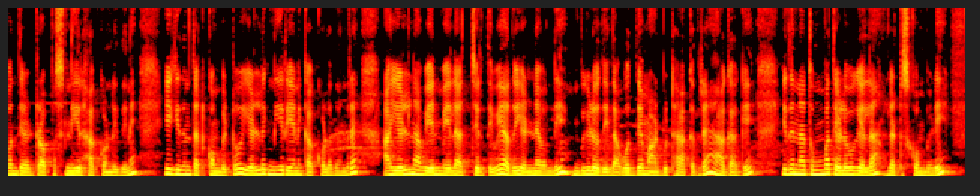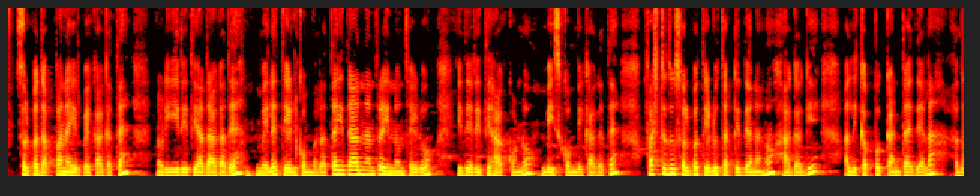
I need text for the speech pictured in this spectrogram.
ಒಂದೆರಡು ಡ್ರಾಪಷ್ಟು ನೀರು ಹಾಕ್ಕೊಂಡಿದ್ದೀನಿ. ಈಗ ಇದನ್ನು ತಟ್ಕೊಂಡ್ಬಿಟ್ಟು ಎಳ್ಳಿಗೆ ನೀರು ಏನಕ್ಕೆ ಹಾಕ್ಕೊಳ್ಳೋದಂದರೆ, ಆ ಎಳ್ಳು ನಾವು ಏನು ಮೇಲೆ ಹಚ್ಚಿರ್ತೀವಿ ಅದು ಎಣ್ಣೆಯಲ್ಲಿ ಬೀಳೋದಿಲ್ಲ. ಒದ್ದೆ ಮಾಡಿಬಿಟ್ಟು ಹಾಕಿದ್ರೆ ಹಾಗಾಗಿ ಇದನ್ನು ತುಂಬ ತೆಳುವಿಗೆಲ್ಲ ಲಟ್ಟಿಸ್ಕೊಂಬೇಡಿ. ಸ್ವಲ್ಪ ದಪ್ಪನೇ ಇರಬೇಕಾಗತ್ತೆ. ನೋಡಿ ಈ ರೀತಿ ಅದಾಗದೆ ಮೇಲೆ ತೇಳ್ಕೊಂಬರತ್ತೆ. ಇದಾದ ನಂತರ ಇನ್ನೊಂದು ಸೈಡು ಇದೇ ರೀತಿ ಹಾಕ್ಕೊಂಡು ಬೇಯಿಸ್ಕೊಬೇಕಾಗತ್ತೆ. ಫಸ್ಟದು ಸ್ವಲ್ಪ ತೆಳು ತಟ್ಟಿದ್ದೆ ನಾನು. ಹಾಗಾಗಿ ಅಲ್ಲಿ ಕಪ್ಪಗೆ ಕಾಣ್ತಾ ಇದೆಯಲ್ಲ, ಅದು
